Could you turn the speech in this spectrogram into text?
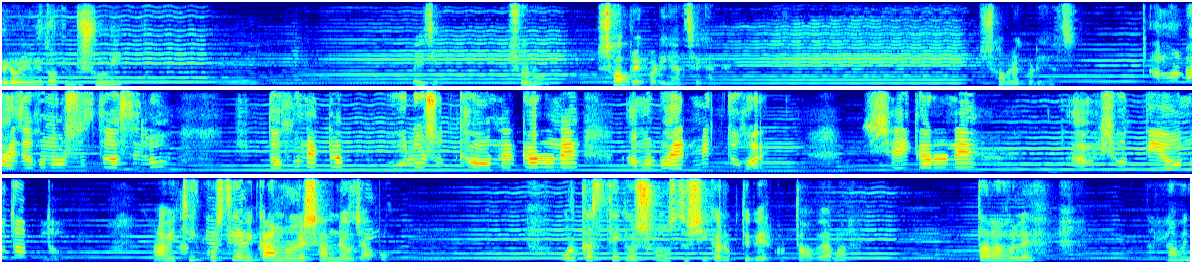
রেকর্ডিংটা তখন একটু শুনি। এই যে শোনো সব রেকর্ডিং আছে এখানে। সব রেকর্ডিং আছে। আমার ভাই যখন অসুস্থ ছিল তখন একটা ভুল ওষুধ খাওয়ানোর কারণে আমার ভাইয়ের মৃত্যু হয়। সেই কারণে আমি সত্যি অনুতপ্ত। আমি ঠিক করছি আমি কামরুলের সামনেও যাব। ওর কাছ থেকেও সমস্ত স্বীকারোক্তি বের করতে হবে আমার। তা না হলে আমি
